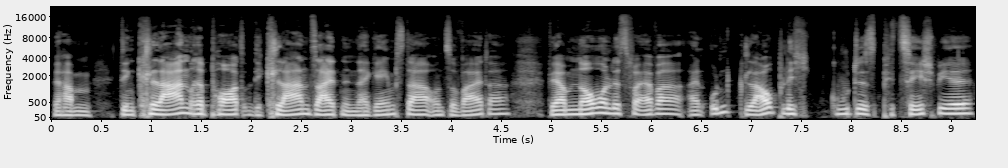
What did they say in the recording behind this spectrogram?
Wir haben den Clan-Report und die Clan-Seiten in der GameStar und so weiter. Wir haben No One Lives Forever, ein unglaublich gutes PC-Spiel,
